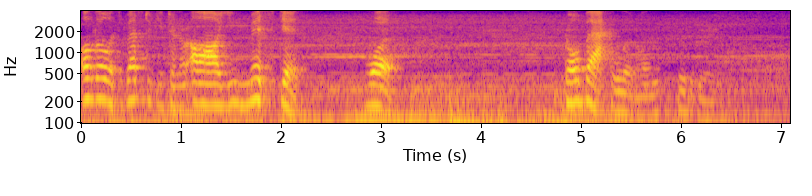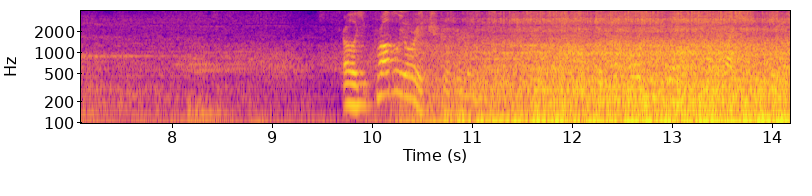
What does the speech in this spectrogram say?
Although it's best if you turn around. Oh, you missed it. what? Go back a little to the degree. Oh, you probably already triggered it. It's supposed to be like some flesh and things.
